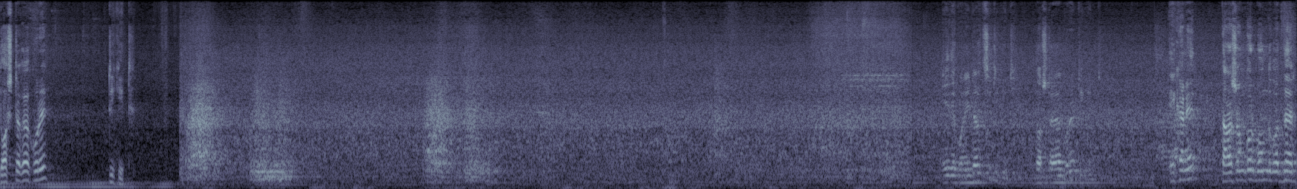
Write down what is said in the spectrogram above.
দশ টাকা করে টিকিট। দেখুন এটা হচ্ছে টিকিট, দশ টাকা করে টিকিট। এখানে তারাশঙ্কর বন্দ্যোপাধ্যায়ের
